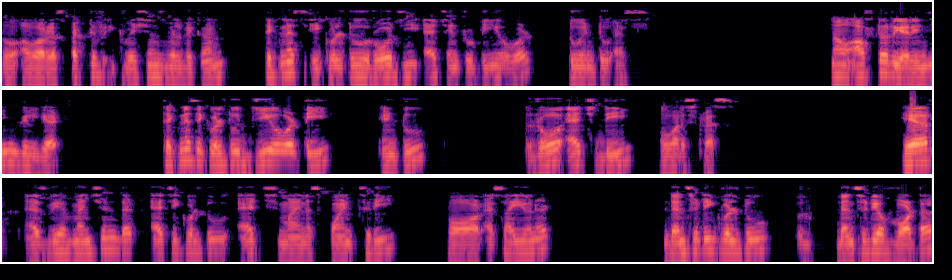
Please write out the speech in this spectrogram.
So our respective equations will become thickness equal to rho g h into d over 2 into s. Now after rearranging we'll get thickness equal to g over t into rho h d over stress. Here, as we have mentioned that H equal to H minus 0.3 for SI unit, density equal to density of water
